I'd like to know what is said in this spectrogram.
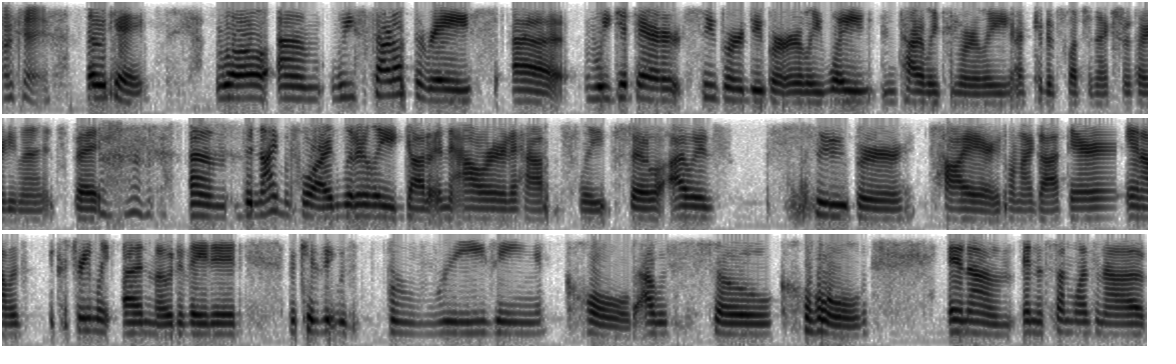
Okay. Okay. Well, um, we start off the race. Uh, we get there super duper early, way entirely too early. I could have slept an extra 30 minutes. But um, the night before, I literally got an hour and a half of sleep. So I was super tired when I got there, and I was extremely unmotivated because it was freezing cold. I was so cold, and um, and the sun wasn't up,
